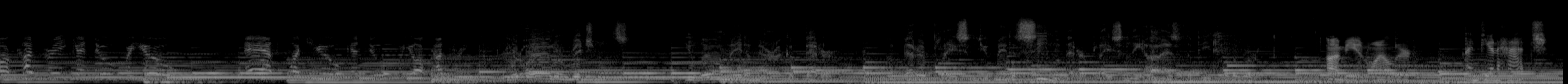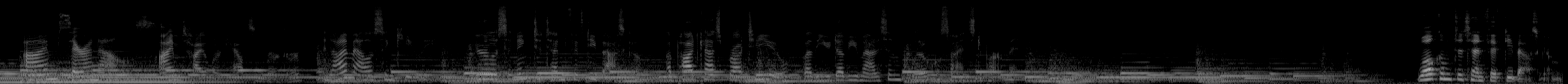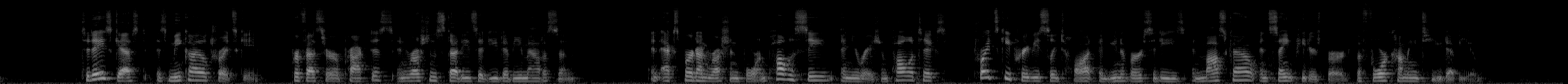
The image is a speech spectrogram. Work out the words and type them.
your country can do for you, ask what you can do for your country. You're all originals. You've all made America better, a better place, and you've made us seem a better place in the eyes of the people of the world. I'm Ian Wilder. I'm Fiona Hatch. I'm Sarah Nels. I'm Tyler Katzenberger. And I'm Allison Keeley. You're listening to 1050 Bascom, a podcast brought to you by the UW Madison Political Science Department. Welcome to 1050 Bascom. Today's guest is Mikhail Troitskiy, professor of practice in Russian studies at UW Madison. An expert on Russian foreign policy and Eurasian politics, Troitskiy previously taught at universities in Moscow and St. Petersburg before coming to UW.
